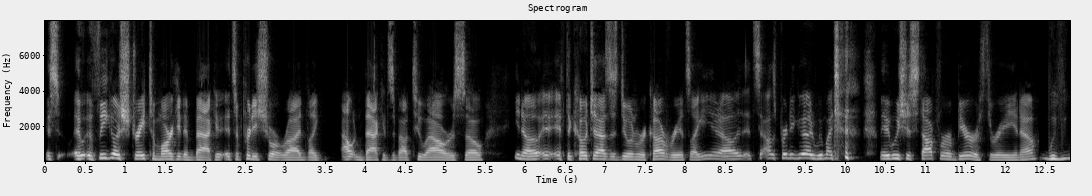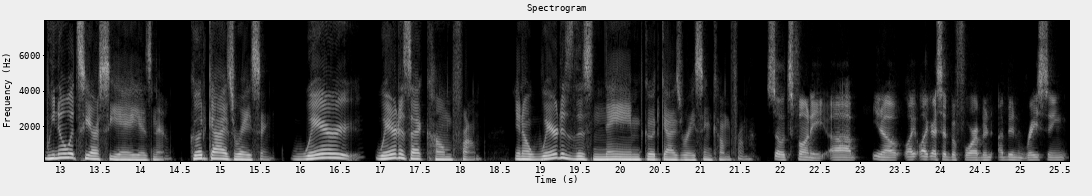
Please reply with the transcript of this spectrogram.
if we go straight to market and back, it's a pretty short ride. Like out and back, it's about two hours. So you know, if the coach has is doing recovery, it's like, you know, it sounds pretty good. We might, maybe we should stop for a beer or three, you know? We we know what CRCA is now. Good guys racing. Where where does that come from? You know, where does this name Good Guys Racing come from? So it's funny. Uh, you know, like like I said before, I've been I've been racing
